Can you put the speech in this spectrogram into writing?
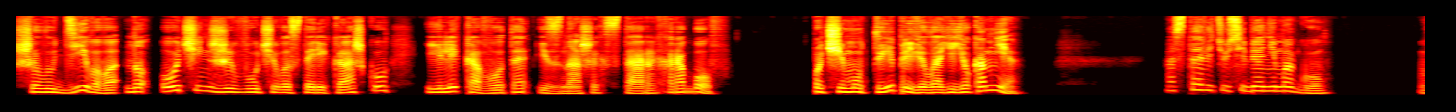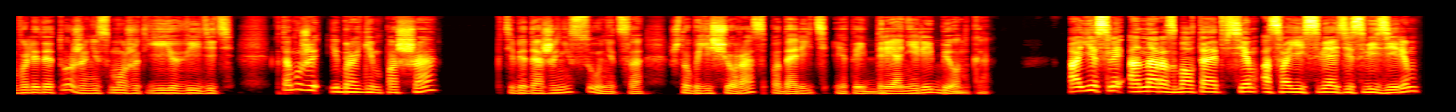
шелудивого, но очень живучего старикашку или кого-то из наших старых рабов». «Почему ты привела ее ко мне?» «Оставить у себя не могу», Валиде тоже не сможет ее видеть. К тому же Ибрагим Паша к тебе даже не сунется, чтобы еще раз подарить этой дряни ребенка. А если она разболтает всем о своей связи с визирем,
